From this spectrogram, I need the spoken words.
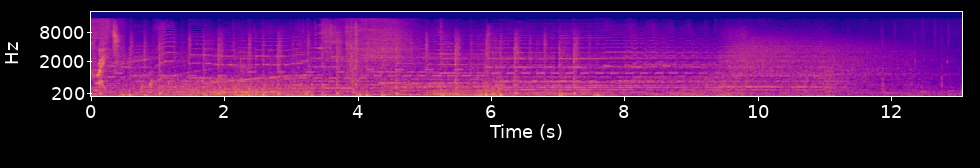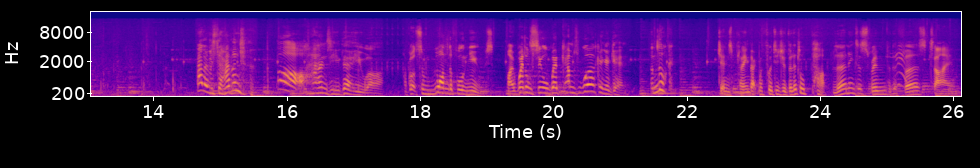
Great! Hello, Mr. Hammond. Ah, oh, Andy, there you are. I've got some wonderful news. My Weddell Seal webcam's working again. And look, Jen's playing back the footage of the little pup learning to swim for the first time.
